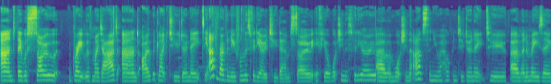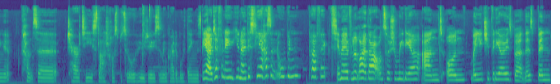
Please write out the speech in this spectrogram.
And they were so great with my dad and I would like to donate the ad revenue from this video to them so if you're watching this video um, and watching the ads then you are helping to donate to um, an amazing cancer charity slash hospital who do some incredible things. But yeah, definitely, you know, this year hasn't all been perfect. It may have looked like that on social media and on my YouTube videos, but there's been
